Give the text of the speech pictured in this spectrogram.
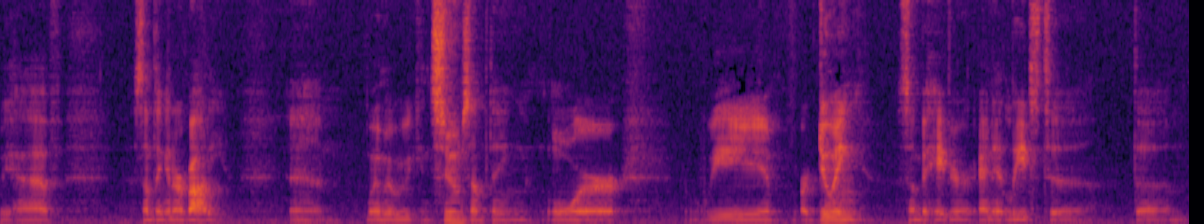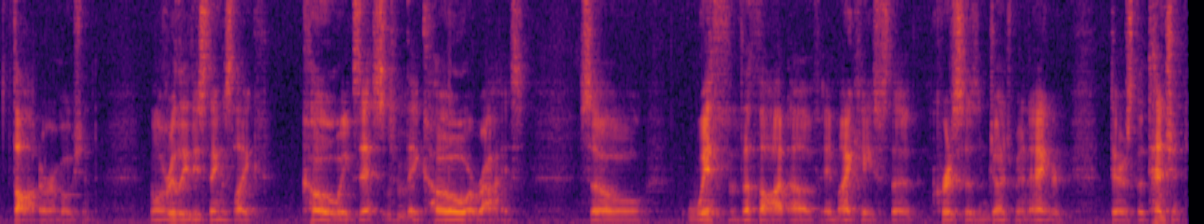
We have something in our body, um, when we consume something, or we are doing some behavior, and it leads to the thought or emotion. Well, really, these things like coexist, mm-hmm. they co arise. So, with the thought of, in my case, the criticism, judgment, anger, there's the tension.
